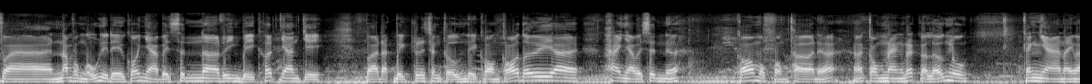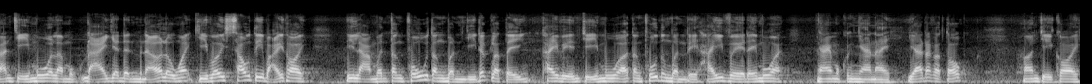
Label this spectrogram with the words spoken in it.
Và năm phòng ngủ thì đều có nhà vệ sinh à, riêng biệt hết nha anh chị. Và đặc biệt trên sân thượng thì còn có tới à, hai nhà vệ sinh nữa. Có một phòng thờ nữa. À, công năng rất là lớn luôn. Căn nhà này mà anh chị mua là một đại gia đình mình ở luôn á chỉ với 6 tỷ 7 thôi đi làm bên Tân Phú, Tân Bình gì rất là tiện. Thay vì anh chị mua ở Tân Phú, Tân Bình thì hãy về đây mua. Ngay một căn nhà này, giá rất là tốt. Anh chị coi,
